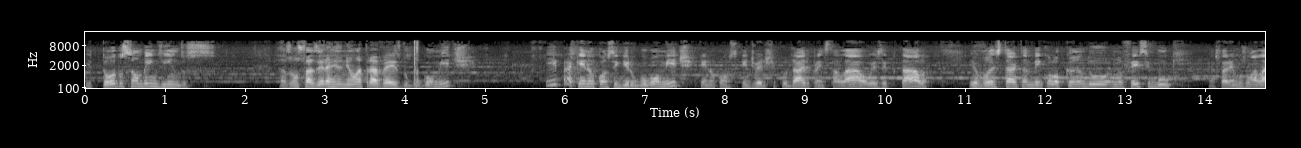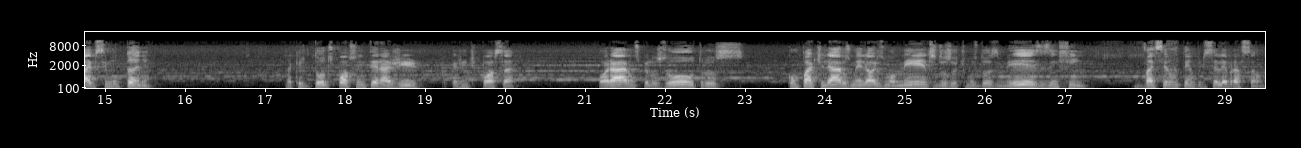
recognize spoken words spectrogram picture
e todos são bem-vindos. Nós vamos fazer a reunião através do Google Meet. E para quem não conseguir o Google Meet, quem não quem tiver dificuldade para instalar ou executá-lo, eu vou estar também colocando no Facebook. Nós faremos uma live simultânea para que todos possam interagir, para que a gente possa orar uns pelos outros, compartilhar os melhores momentos dos últimos 12 meses, enfim, vai ser um tempo de celebração.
